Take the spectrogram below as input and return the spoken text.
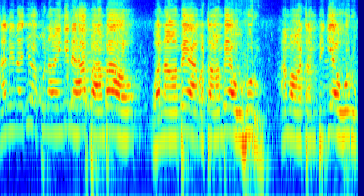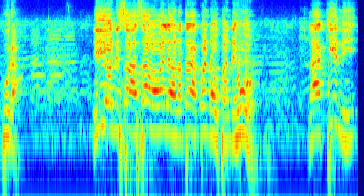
na ninajua kuna wengine hapa ambao wanaombea wataombea Uhuru ama watampigia Uhuru kura. Hiyo ni sawa sawa, wale wanataka kwenda upande huo, lakini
